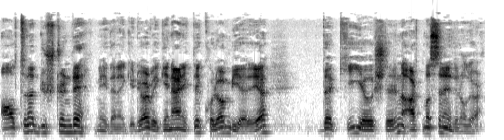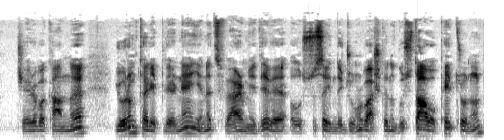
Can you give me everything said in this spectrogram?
altına düştüğünde meydana geliyor ve genellikle Kolombiya'daki yağışların artmasına neden oluyor. Çevre Bakanlığı yorum taleplerine yanıt vermedi ve Ağustos ayında Cumhurbaşkanı Gustavo Petro'nun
